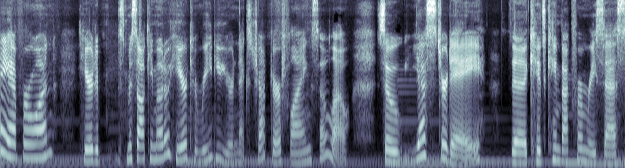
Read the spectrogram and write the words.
Hey everyone, here to this Miss Akimoto here to read you your next chapter Flying Solo. So yesterday, the kids came back from recess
